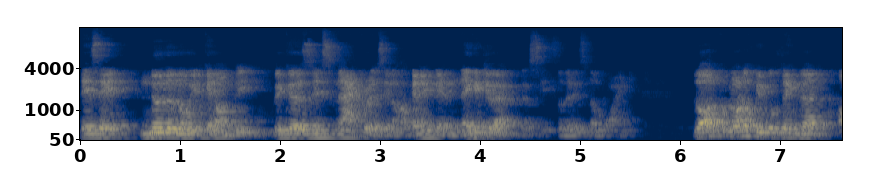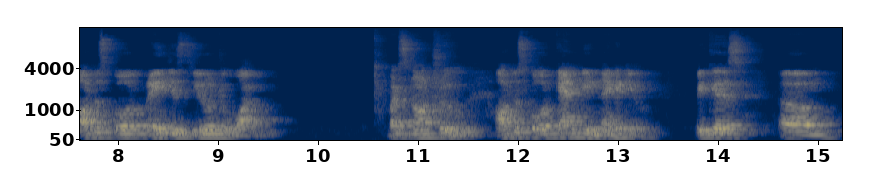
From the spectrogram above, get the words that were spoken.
They say, no, no, no, it cannot be because it's an accuracy. You know, how can I get a negative accuracy? So there is no point. Lot, lot of people think that R2 score range is 0 to 1. But it's not true. R2 score can be negative because um,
